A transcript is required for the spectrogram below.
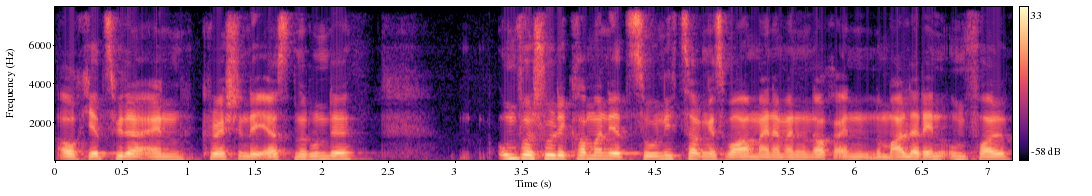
auch jetzt wieder ein Crash in der ersten Runde unverschuldet kann man jetzt so nicht sagen. Es war meiner Meinung nach ein normaler Rennunfall.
